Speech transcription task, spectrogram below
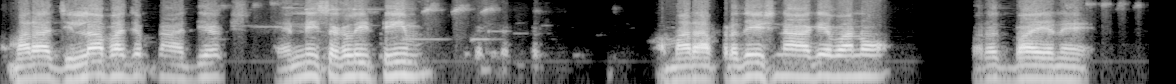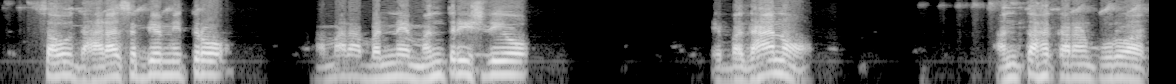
અમારા જિલ્લા ભાજપના અધ્યક્ષ, એમની સગળી ટીમ, અમારા પ્રદેશના આગેવાનો ભરતભાઈ અને સૌ ધારાસભ્ય મિત્રો, અમારા બંને મંત્રીશ્રીઓ, એ બધાનો અંતઃકરણ પૂર્વક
